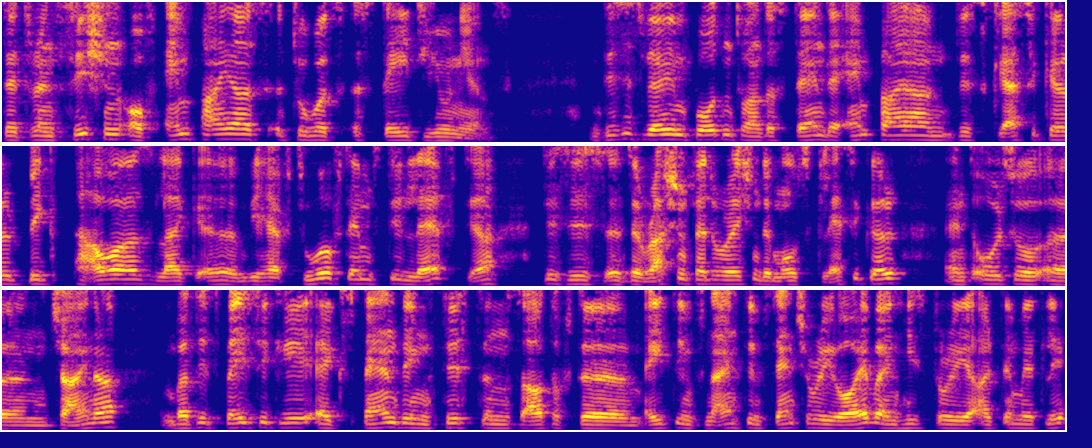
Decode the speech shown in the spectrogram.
the transition of empires towards state unions. This is very important to understand the empire, and these classical big powers, like uh, we have two of them still left, yeah, this is uh, the Russian Federation, the most classical, and also um, China. But it's basically expanding systems out of the 18th, 19th century, or ever in history, ultimately,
